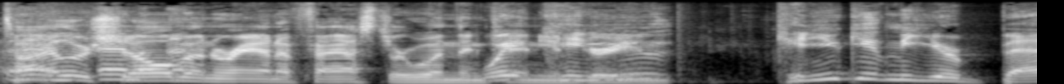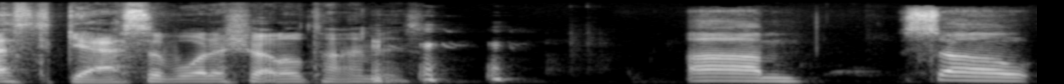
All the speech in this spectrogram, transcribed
Tyler and, Shelvin and, ran a faster one than wait, Kenyon can Green. You, can you give me your best guess of what a shuttle time is? um, so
